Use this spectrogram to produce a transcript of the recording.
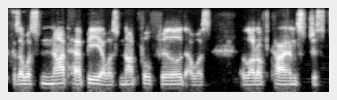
Because i was not happy i was not fulfilled i was a lot of times just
